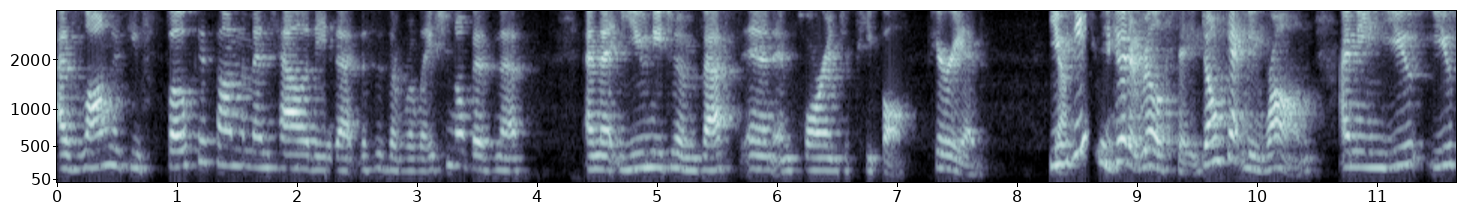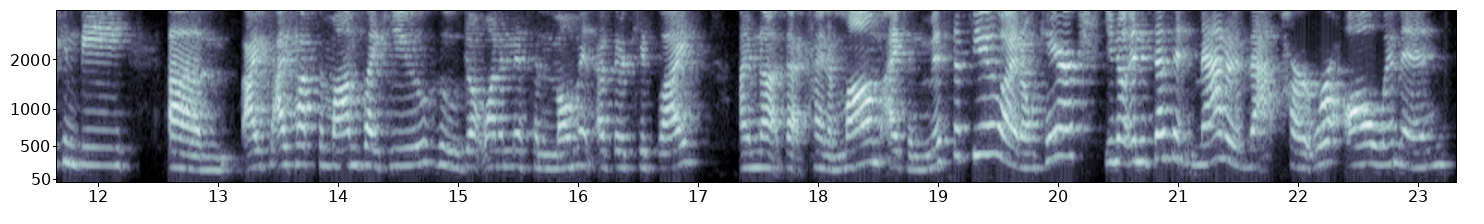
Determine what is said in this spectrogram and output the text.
as long as you focus on the mentality that this is a relational business and that you need to invest in and pour into people. Period. You Yes. need to be good at real estate. Don't get me wrong. I mean, you you can be. Um, I, I talk to moms like you who don't want to miss a moment of their kids' lives. I'm not that kind of mom. I can miss a few. I don't care. You know, and it doesn't matter that part. We're all women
